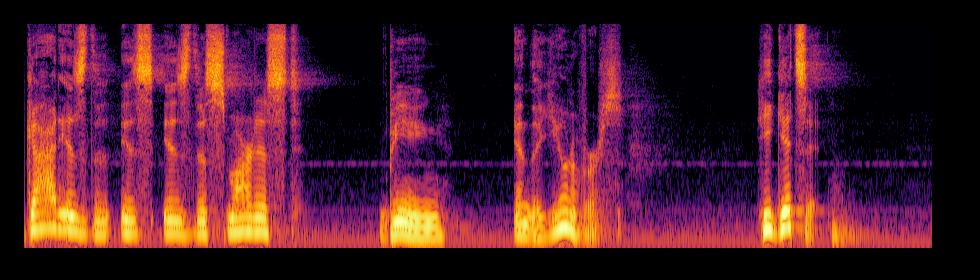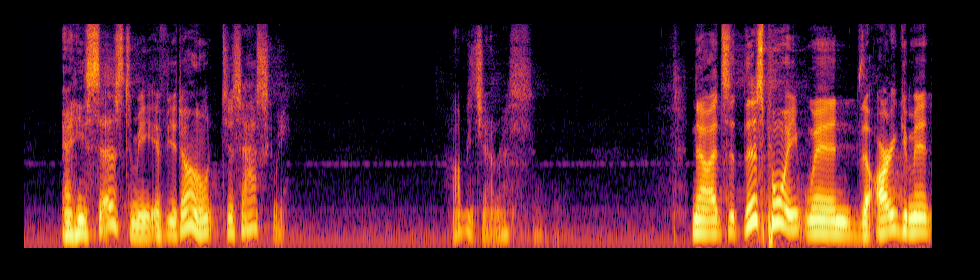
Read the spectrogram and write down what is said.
God is the, is, is the smartest being in the universe. He gets it. And he says to me, if you don't, just ask me. I'll be generous. Now, it's at this point when the argument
